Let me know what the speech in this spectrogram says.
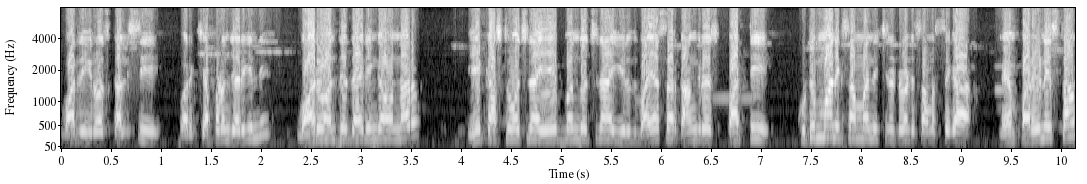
వారిని ఈరోజు కలిసి వారికి చెప్పడం జరిగింది. వారు అంతే ధైర్యంగా ఉన్నారు. ఏ కష్టం వచ్చినా ఏ ఇబ్బంది వచ్చినా ఈరోజు వైఎస్ఆర్ కాంగ్రెస్ పార్టీ కుటుంబానికి సంబంధించినటువంటి సమస్యగా మేము పరిగణిస్తాం.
